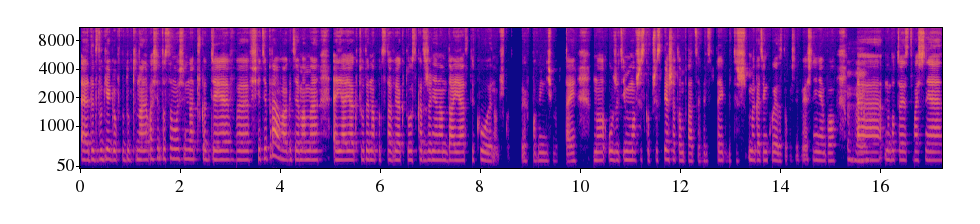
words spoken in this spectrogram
e, do drugiego produktu, no ale właśnie to samo się na przykład dzieje w, w świecie prawa, gdzie mamy AI, który na podstawie aktu oskarżenia nam daje artykuły na przykład których powinniśmy tutaj no, użyć i mimo wszystko przyspiesza tą pracę, więc tutaj jakby też mega dziękuję za to właśnie wyjaśnienie, bo, mhm. e, no bo to jest właśnie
